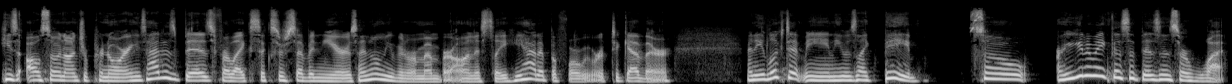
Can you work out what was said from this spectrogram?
He's also an entrepreneur. He's had his biz for like six or seven years. I don't even remember, honestly. He had it before we were together. And he looked at me and he was like, Babe, so are you going to make this a business or what?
